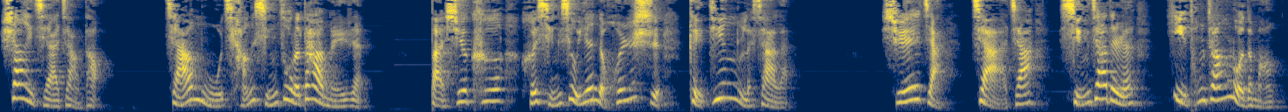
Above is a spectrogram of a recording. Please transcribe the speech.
上一集啊，讲到贾母强行做了大媒人，把薛科和邢岫烟的婚事给定了下来。薛家、贾家、邢家的人一通张罗的忙，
